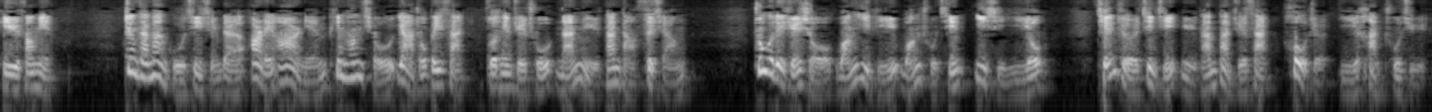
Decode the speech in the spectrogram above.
体育方面，正在曼谷进行的2022年乒乓球亚洲杯赛昨天决出男女单打四强。中国队选手王艺迪、王楚钦一喜一忧，前者晋级女单半决赛，后者遗憾出局。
